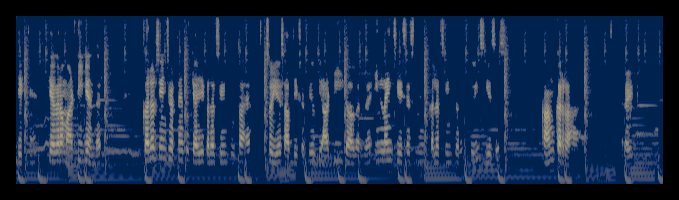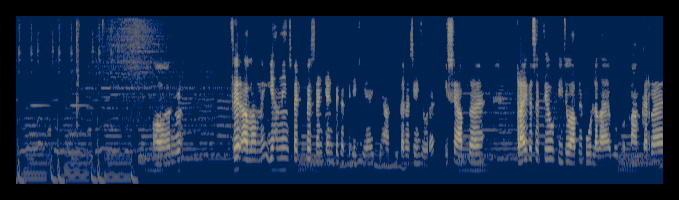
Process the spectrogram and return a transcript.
देखते हैं कि अगर हम आर टी के अंदर कलर चेंज करते हैं तो क्या ये कलर चेंज होता है? सो so, यस आप देख सकते हो कि आर टी का अगर मैं इनलाइन सी एस एस में कलर चेंज करूँ तो ये सी एस एस काम कर रहा है राइट और फिर अब हमें ये हमने इंस्पेक्ट पे फ्रंट एंड पे करके देख लिया है कि हाँ कलर चेंज हो रहा है। इससे आप ट्राई कर सकते हो कि जो आपने कोड लगाया है, वो काम कर रहा है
